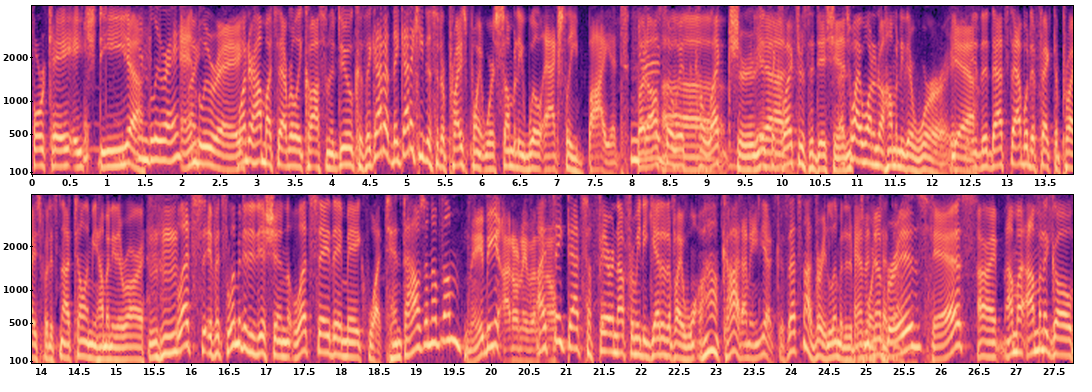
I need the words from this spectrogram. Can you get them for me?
4K HD, Yeah. And Blu-ray. and Blu-ray. I wonder how much that really costs them to do because they got to they got to keep this at a price point where somebody will actually buy it. but also it's collector. It's a collector's edition. That's why I want to know how many there were. Yeah. th- that's that would affect the price, but it's not telling me how many there are. Mm-hmm. Let's if it's limited edition, let's say they make what ten thousand of them. maybe I don't even. know. I think that's a fair enough for me to get it if I want. Oh God, I mean, yeah, because that's not very limited. If it's And the more than number 10,000. is yes, All right, I'm, I'm going to go.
